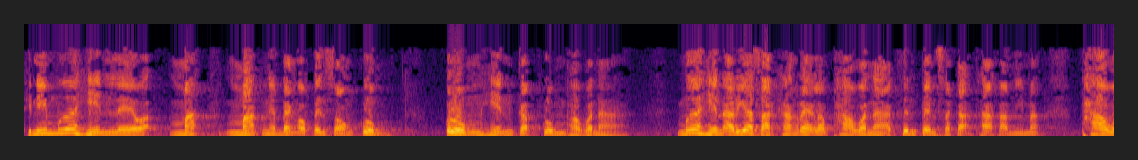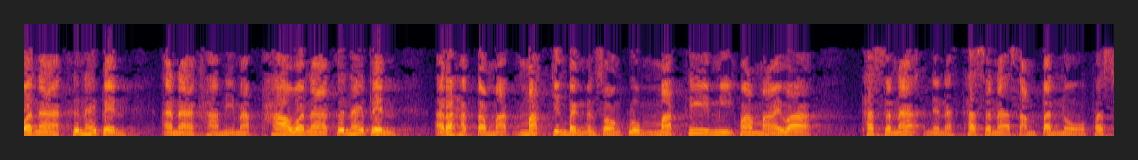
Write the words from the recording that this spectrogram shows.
ทีนี้เมื่อเห็นแล้วอะมรรคมรรคเนี่ยแบ่งออกเป็นสองกลุ่ม กลุ่มเห็นกับกลุ่มภาวนา เมื่อเห็นอริยสัจครั้งแรกแล้วภาวนาขึ้นเป็นสกทาคามิมรรคภาวนาขึ้นให้เป็นอนาคามีมรรคภาวนาขึ้นให้เป็นอรหัตตมรรคมรรคจึงแบ่งเป็นสองกลุ่มมรรคที่มีความหมายว่า ทัศนะเนี่ยนะทัศนะสัมปันโน พระโส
